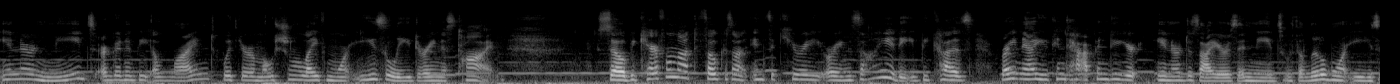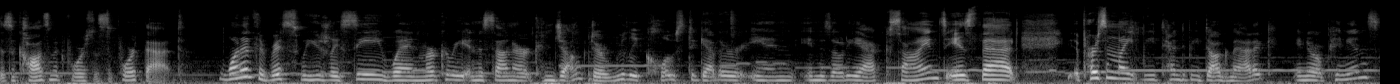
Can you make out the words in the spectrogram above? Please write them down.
inner needs are going to be aligned with your emotional life more easily during this time. So, be careful not to focus on insecurity or anxiety because right now you can tap into your inner desires and needs with a little more ease as a cosmic force to support that. One of the risks we usually see when Mercury and the Sun are conjunct or really close together in, in the zodiac signs is that a person might be tend to be dogmatic in their opinions,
